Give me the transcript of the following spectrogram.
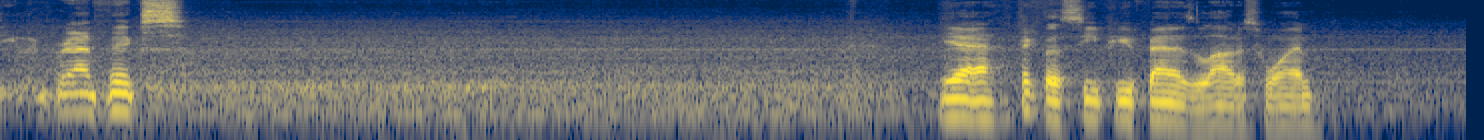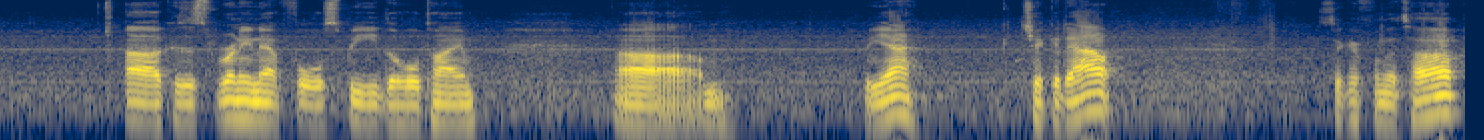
See the graphics. Yeah, I think the CPU fan is the loudest one because uh, it's running at full speed the whole time. Um, but yeah, check it out. Stick it from the top.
